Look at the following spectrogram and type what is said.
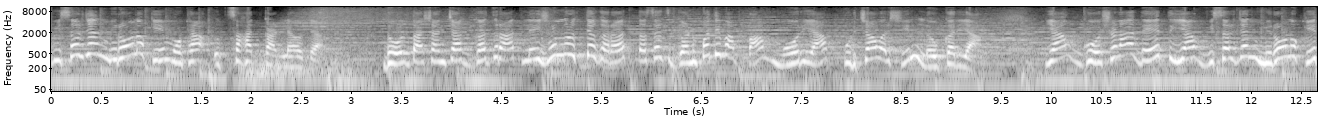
विसर्जन मिरवणुकी मोठ्या उत्साहात काढल्या होत्या. ढोल ताशांच्या गजरात लेझिम नृत्य करत तसंच गणपती बाप्पा मोरया पुढच्या वर्षी लवकर या. या घोषणा देत या विसर्जन मिरवणुकीत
